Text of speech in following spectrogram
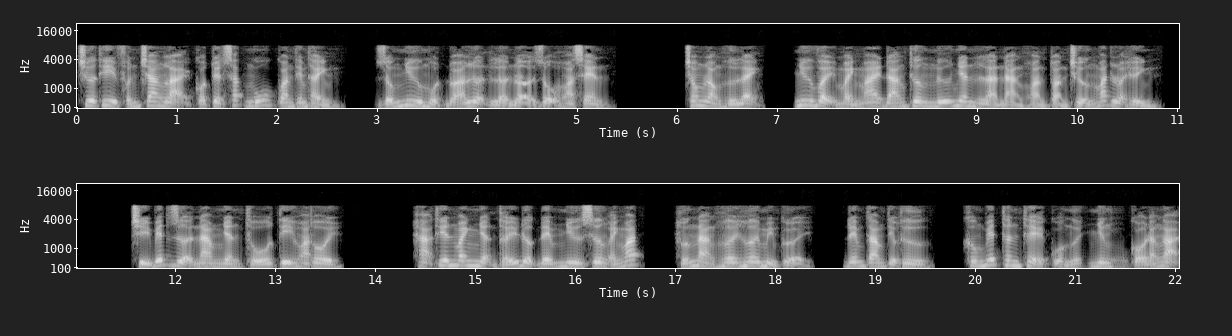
chưa thi phấn trang lại có tuyệt sắc ngũ quan thêm thành, giống như một đóa lượn lờ nở rộ hoa sen. Trong lòng hứ lạnh, như vậy mảnh mai đáng thương nữ nhân là nàng hoàn toàn trướng mắt loại hình. Chỉ biết dựa nam nhân thố ti hoa thôi. Hạ thiên manh nhận thấy được đêm như xương ánh mắt, hướng nàng hơi hơi mỉm cười, đêm tam tiểu thư, không biết thân thể của ngươi nhưng có đáng ngại.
